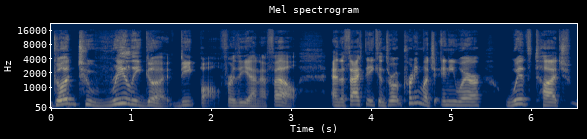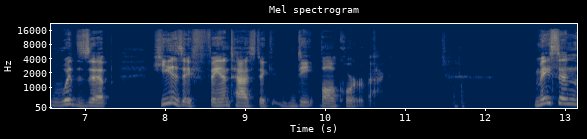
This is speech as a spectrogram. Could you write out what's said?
good to really good deep ball for the NFL. And the fact that he can throw it pretty much anywhere with touch, with zip, he is a fantastic deep ball quarterback. Mason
